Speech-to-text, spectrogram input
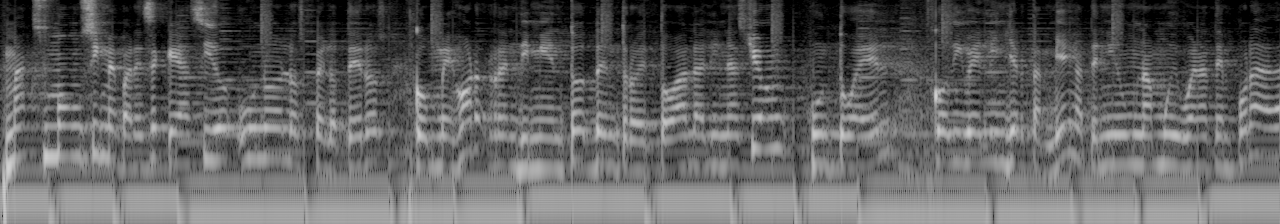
Max Monsi me parece que ha sido uno de los peloteros con mejor rendimiento dentro de toda la alineación. Junto a él, Cody Bellinger también ha tenido una muy buena temporada.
